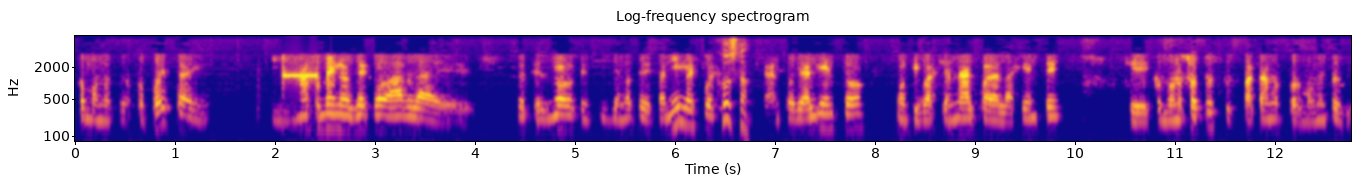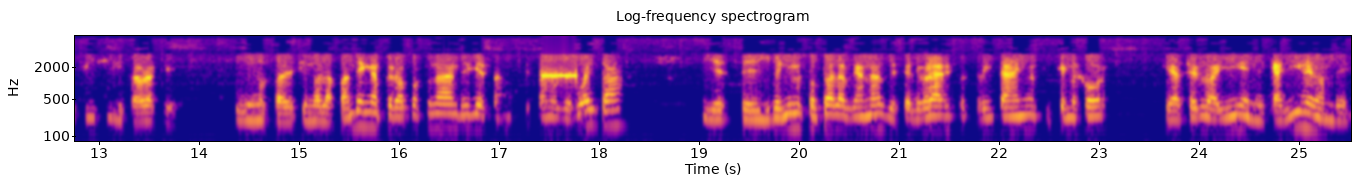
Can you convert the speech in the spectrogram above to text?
como nuestra propuesta y, más o menos de eso habla pues el nuevo sencillo, no te desanimes, pues justo tanto de aliento motivacional para la gente que como nosotros pues pasamos por momentos difíciles ahora que estuvimos padeciendo la pandemia, pero afortunadamente ya estamos, estamos de vuelta y este y venimos con todas las ganas de celebrar estos 30 años y qué mejor que hacerlo ahí en el Caribe, donde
